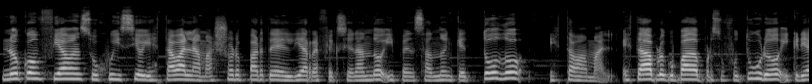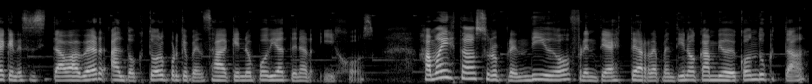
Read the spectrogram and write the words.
no confiaba en su juicio y estaba la mayor parte del día reflexionando y pensando en que todo estaba mal. Estaba preocupada por su futuro y creía que necesitaba ver al doctor porque pensaba que no podía tener hijos. Jamás estaba sorprendido frente a este repentino cambio de conducta,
